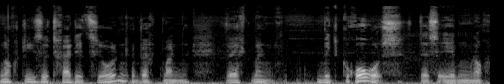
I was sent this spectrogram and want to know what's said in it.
noch diese Tradition, da wird man, wird man mit groß, dass eben noch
